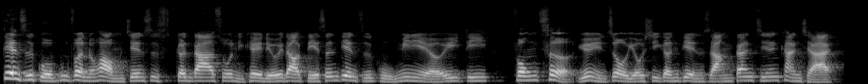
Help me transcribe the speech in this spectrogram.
电子股部分的话，我们今天是跟大家说，你可以留意到叠升电子股、Mini LED、封测、元宇宙、游戏跟电商。但今天看起来，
